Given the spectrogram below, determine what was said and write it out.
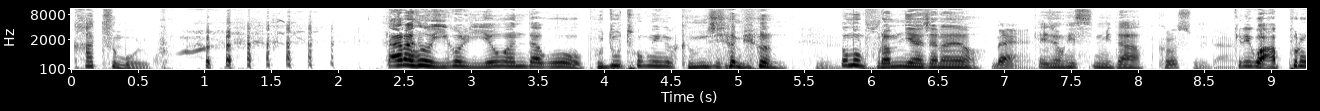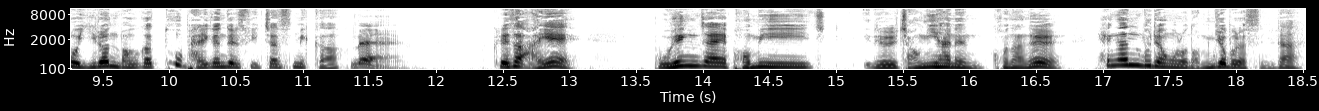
카트 몰고. 따라서 이걸 이용한다고 부도 통행을 금지하면 음. 너무 불합리하잖아요. 네. 개정했습니다. 그렇습니다. 그리고 앞으로 이런 버그가 또 발견될 수 있지 않습니까? 네. 그래서 아예 보행자의 범위를 정의하는 권한을 행안부령으로 넘겨버렸습니다.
